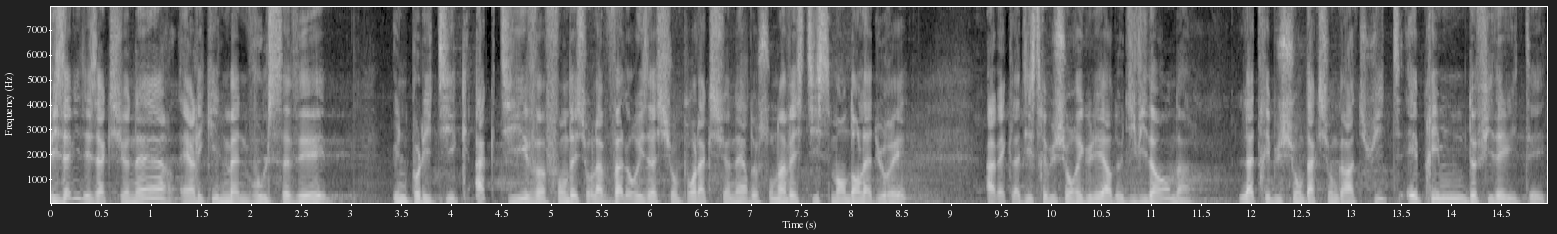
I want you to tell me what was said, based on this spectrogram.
Vis-à-vis des actionnaires, Air Liquide mène, vous le savez, une politique active fondée sur la valorisation pour l'actionnaire de son investissement dans la durée, avec la distribution régulière de dividendes, l'attribution d'actions gratuites et primes de fidélité.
